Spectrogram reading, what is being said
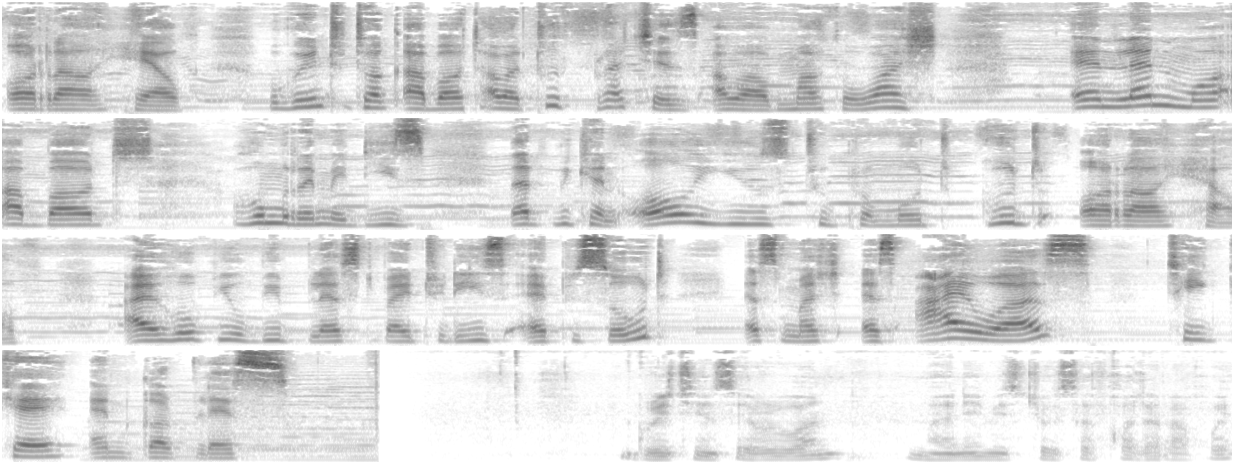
oral health. We're going to talk about our toothbrushes, our mouthwash, and learn more about home remedies that we can all use to promote good oral health. I hope you'll be blessed by today's episode as much as I was. Take care and God bless. Greetings, everyone. My name is Joseph Khalerahwe.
